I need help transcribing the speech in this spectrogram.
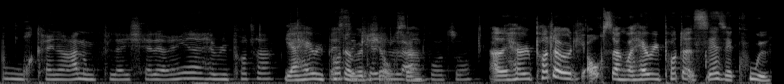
Buch, keine Ahnung, vielleicht Herr der Ringe, Harry Potter. Ja, Harry Potter würde ich auch sagen. Antwort so. Also Harry Potter würde ich auch sagen, weil Harry Potter ist sehr, sehr cool.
